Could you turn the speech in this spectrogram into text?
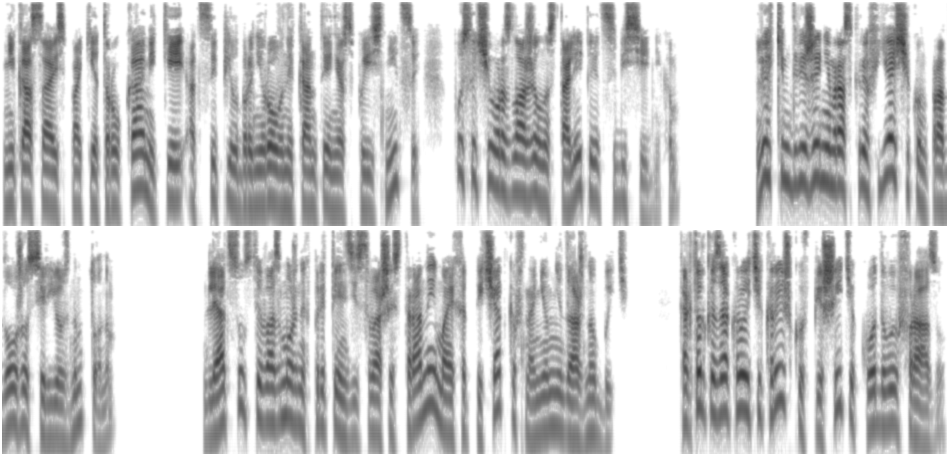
Не касаясь пакета руками, Кей отцепил бронированный контейнер с поясницей, после чего разложил на столе перед собеседником. Легким движением раскрыв ящик, он продолжил серьезным тоном. Для отсутствия возможных претензий с вашей стороны, моих отпечатков на нем не должно быть. Как только закроете крышку, впишите кодовую фразу.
